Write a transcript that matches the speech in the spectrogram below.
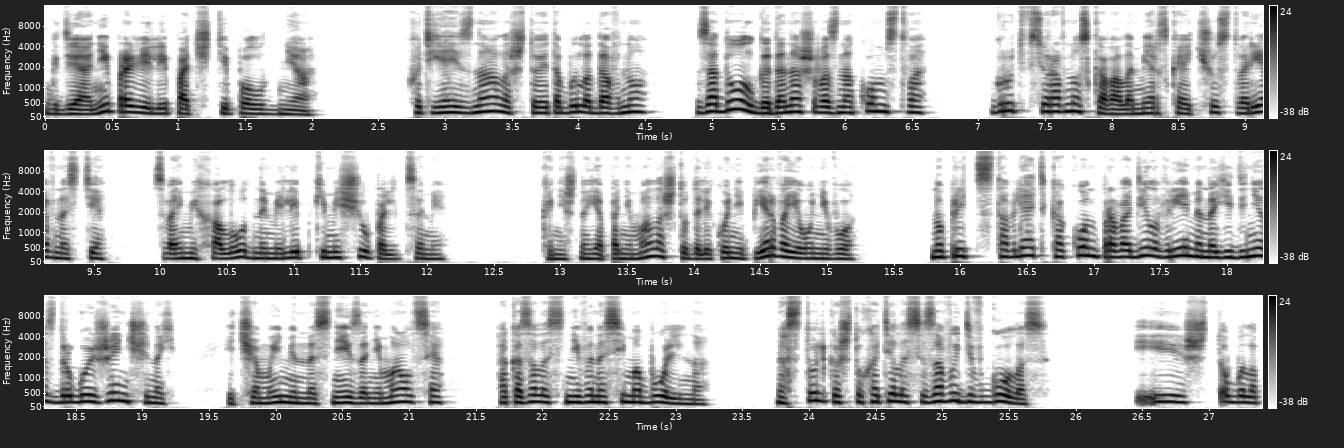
где они провели почти полдня. Хоть я и знала, что это было давно, задолго до нашего знакомства, грудь все равно сковала мерзкое чувство ревности своими холодными липкими щупальцами. Конечно, я понимала, что далеко не первая у него, но представлять, как он проводил время наедине с другой женщиной и чем именно с ней занимался, оказалось невыносимо больно. Настолько, что хотелось завыть в голос. «И что было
